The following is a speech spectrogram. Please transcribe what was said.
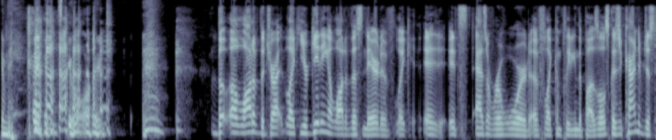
compared to orange the, a lot of the dri- like you're getting a lot of this narrative like it, it's as a reward of like completing the puzzles because you're kind of just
